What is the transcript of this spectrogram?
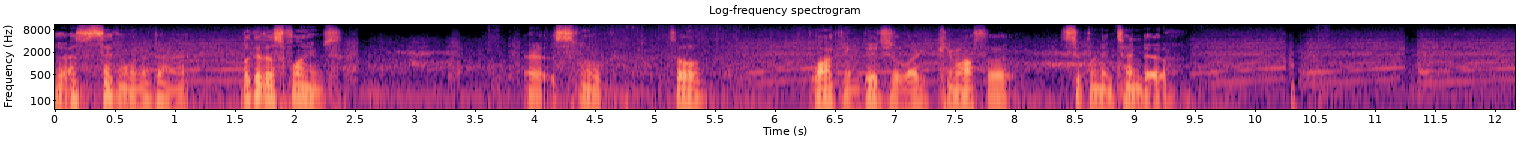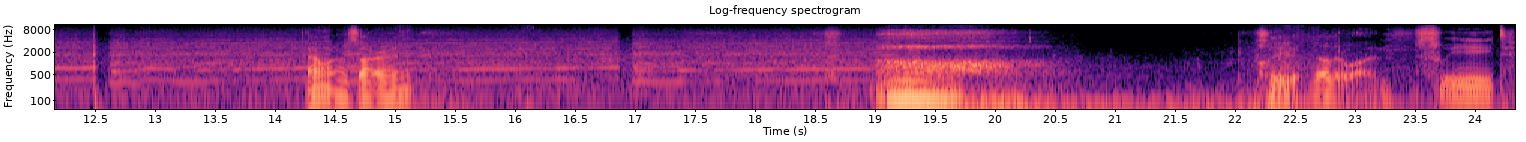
Look, That's the second one I've done it. Look at those flames. Or the smoke. It's all blocking digital like it came off a Super Nintendo. That one was alright. Oh. Completed the other one. Sweet.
